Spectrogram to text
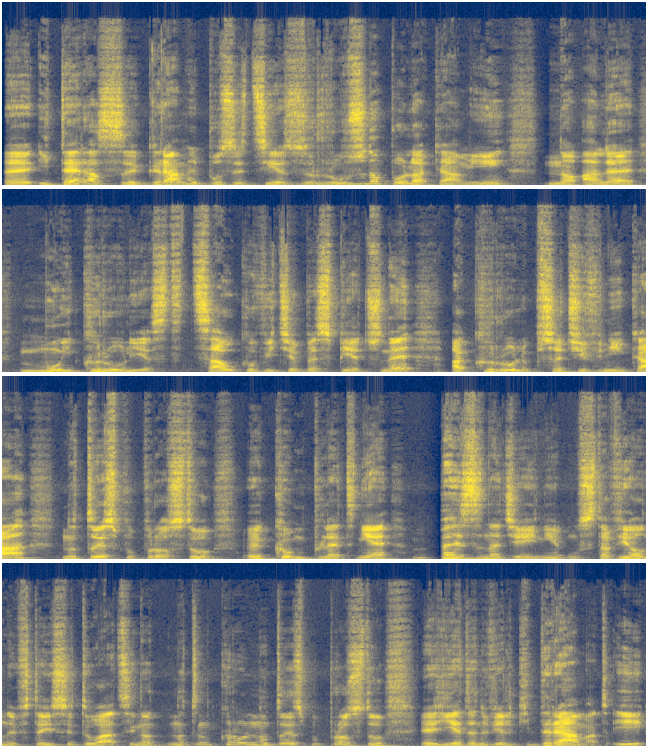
E, I teraz gramy pozycję z różnopolakami, no ale mój król jest całkowicie bezpieczny, a król przeciwnika, no to jest po prostu y, kompletnie beznadziejnie ustawiony w tej sytuacji. No, no ten król, no to jest po prostu y, jeden wielki dramat. I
